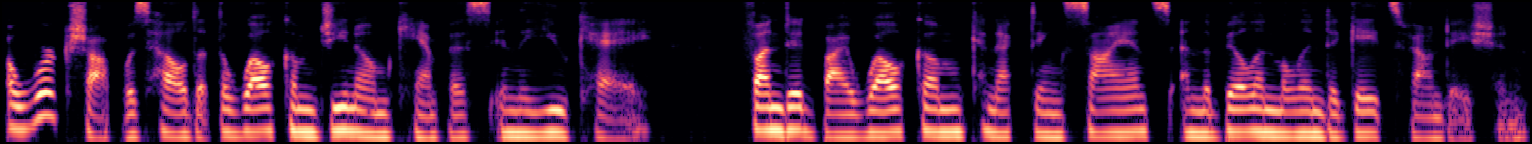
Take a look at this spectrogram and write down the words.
a workshop was held at the Wellcome Genome Campus in the UK, funded by Wellcome Connecting Science and the Bill and Melinda Gates Foundation.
